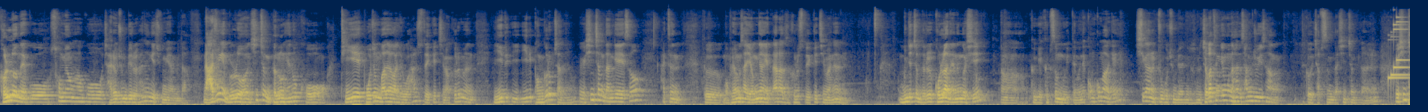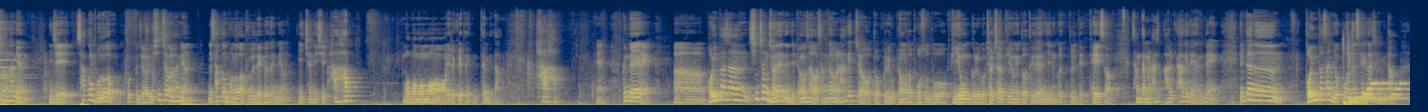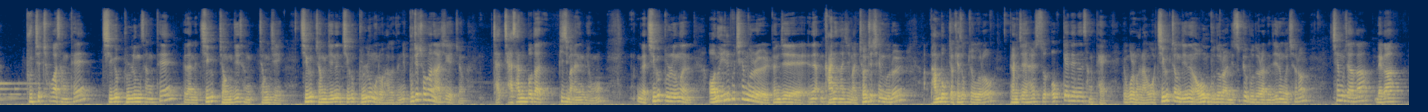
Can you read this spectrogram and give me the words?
걸러내고 소명하고 자료 준비를 하는 게 중요합니다. 나중에 물론 신청 덜렁 해놓고 뒤에 보정 맞아가지고 할 수도 있겠지만 그러면 일, 이- 일이 번거롭잖아요. 그러니까 신청 단계에서 하여튼 그 뭐 변호사 역량에 따라서 그럴 수도 있겠지만은 문제점들을 골라내는 것이 어 그게 급선무기 때문에 꼼꼼하게 시간을 두고 준비하는 게 좋습니다. 저 같은 경우는 한 3주 이상 그 잡습니다. 신청 기간을. 그 신청을 하면 이제 사건 번호가 부, 저 신청을 하면 사건 번호가 부여되거든요. 2020 하합 뭐뭐뭐뭐 이렇게 되- 됩니다. 하합. 예. 근데 아, 법인 파산 신청 전에는 이제 변호사가 상담을 하겠죠. 또 그리고 변호사 보수도 비용 그리고 절차 비용이 또 어떻게 되는지 이런 것들 에 대해서 상담을 하, 하, 게 되는데 일단은 법인 파산 요건은 세 가지입니다. 부채 초과 상태, 지급 불능 상태, 그다음에 지급 정지 상, 정지. 지급 정지는 지급 불능으로 하거든요. 부채 초과는 아시겠죠? 자, 자산보다 빚이 많은 경우. 그러니까 지급 불능은 어느 일부 채무를 변제는 가능하지만 전체 채무를 반복적 계속적으로 변제할 수 없게 되는 상태. 요걸 말하고 지급 정지는 어음 부도라든지 수표 부도라든지 이런 것처럼 채무자가 내가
